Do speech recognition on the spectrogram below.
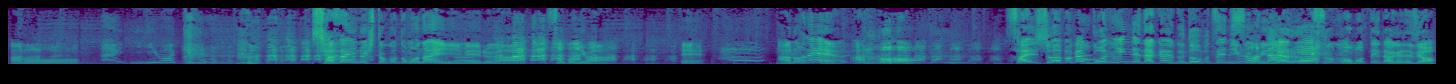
あのー言い訳。謝罪の一言もないメールがそこには。ええあのねあの最初は僕は5人で仲良く動物園に行くビジュアルをすごく思っていたわけですよ、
